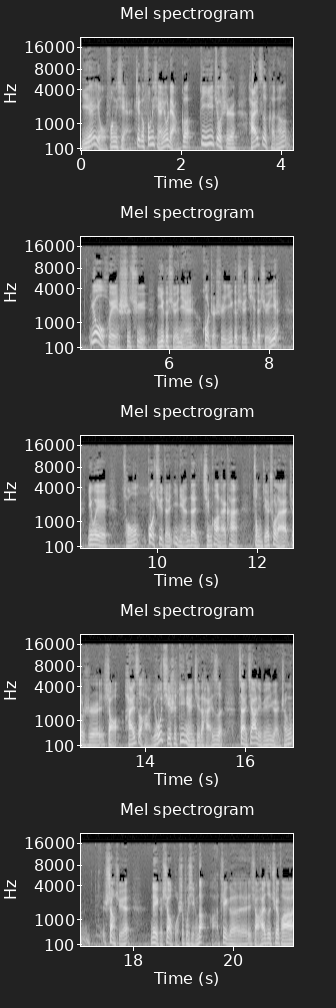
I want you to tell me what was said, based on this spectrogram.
也有风险。这个风险有两个：第一，就是孩子可能又会失去一个学年或者是一个学期的学业，因为从过去的一年的情况来看，总结出来就是小孩子哈，尤其是低年级的孩子，在家里边远程上学。那个效果是不行的啊！这个小孩子缺乏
